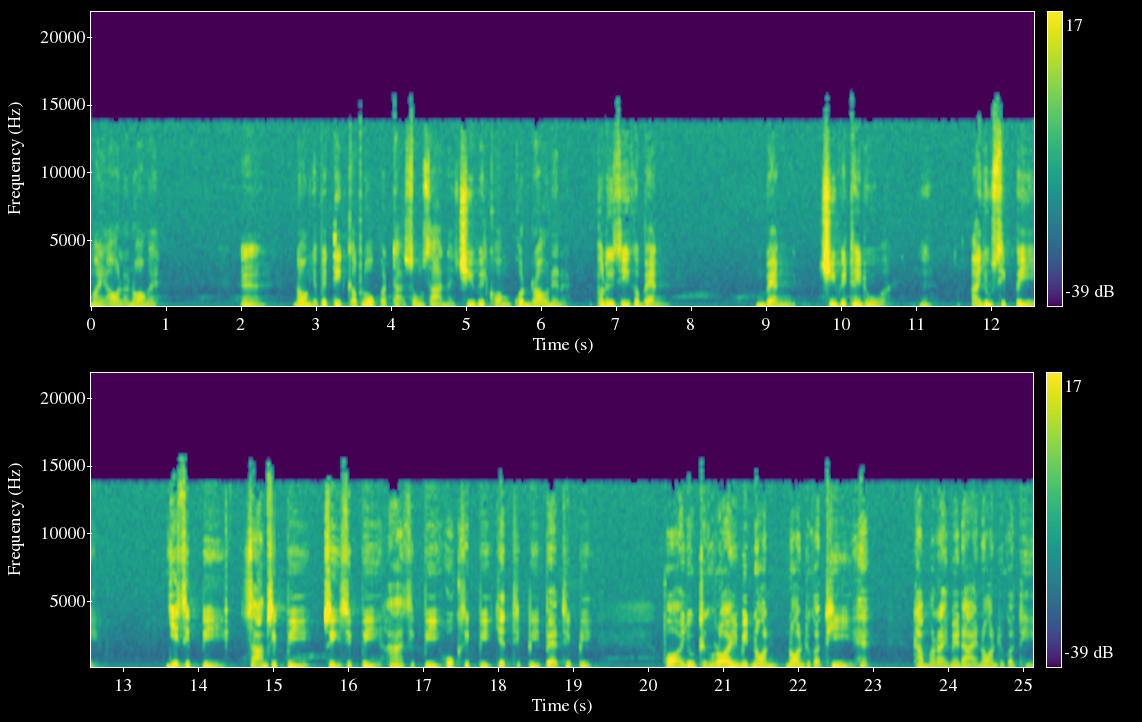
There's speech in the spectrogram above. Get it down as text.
ไม่เอาละน้องเลยน้องอย่าไปติดกับโลกวัฏสงสารนะชีวิตของคนเราเนี่ยนะพระฤาษีก็แบ่งแบ่งชีวิตให้ดูอายุสิบปียี่สิบปีสามสิบปี สี่สิบปีห้าสิบปีหกสิบปีเจ็ดสิบปีแปดสิบปี พออายุถึงร้อยมีนอนนอนอยู่กับที่ทำอะไรไม่ได้นอนอยู่กับที่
